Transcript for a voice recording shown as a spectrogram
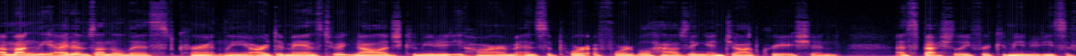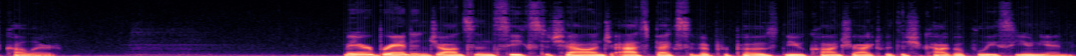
Among the items on the list currently are demands to acknowledge community harm and support affordable housing and job creation, especially for communities of color. Mayor Brandon Johnson seeks to challenge aspects of a proposed new contract with the Chicago Police Union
